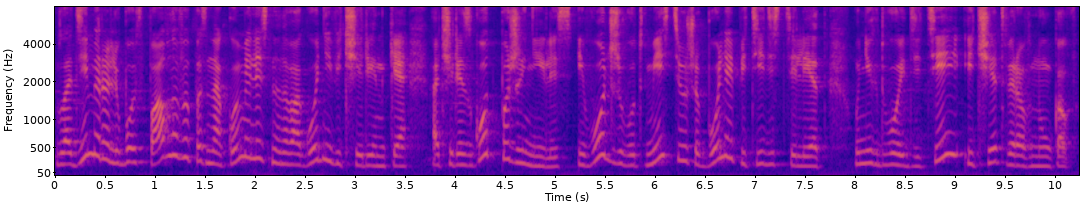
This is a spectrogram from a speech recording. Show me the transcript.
Владимир и Любовь Павловы познакомились на новогодней вечеринке, а через год поженились. И вот живут вместе уже более 50 лет. У них двое детей и четверо внуков.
